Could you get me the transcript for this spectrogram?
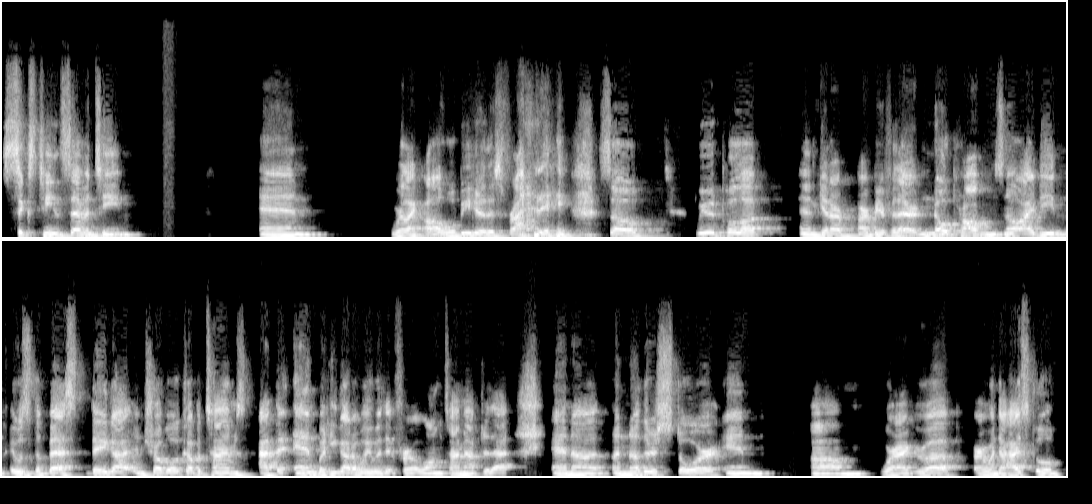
16, 17. And we're like, oh, we'll be here this Friday. so we would pull up and get our, our beer for there. No problems, no ID. It was the best. They got in trouble a couple times at the end, but he got away with it for a long time after that. And uh, another store in um, where I grew up or went to high school,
